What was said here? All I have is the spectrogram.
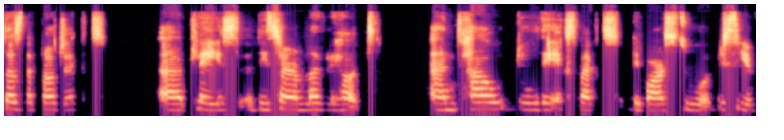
does the project uh, place the term livelihood and how do they expect the bars to receive.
